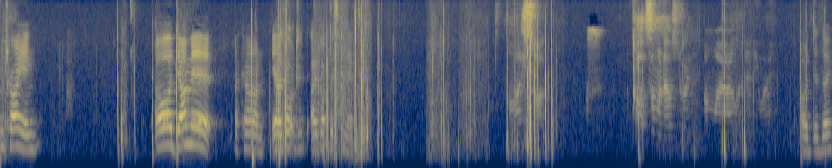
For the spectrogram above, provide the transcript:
I'm trying. Oh, damn it. I can't. Yeah, I got I got disconnected. Oh, someone else on my island anyway. Oh, did they?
